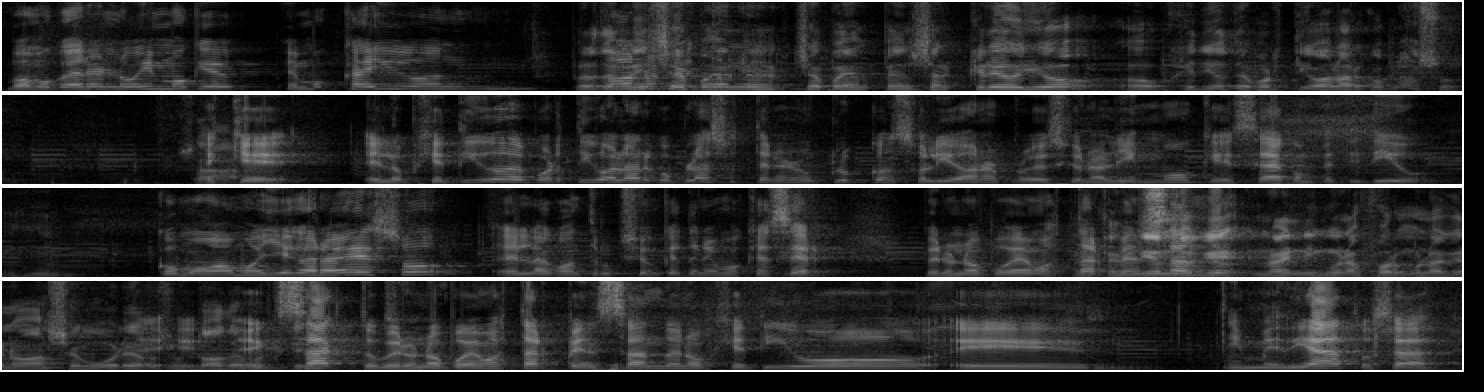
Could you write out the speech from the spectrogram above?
vamos a caer en lo mismo que hemos caído en. Pero también se pueden, historia. se pueden pensar, creo yo, objetivos deportivos a largo plazo. O sea, Es que el objetivo deportivo a largo plazo es tener un club consolidado en el profesionalismo que sea competitivo. ¿Cómo vamos a llegar a eso? Es la construcción que tenemos que hacer. Pero no podemos estar entendiendo pensando. que no hay ninguna fórmula que nos asegure Eh, resultados deportivos. Exacto, pero no podemos estar pensando en objetivos eh, inmediatos, o sea,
